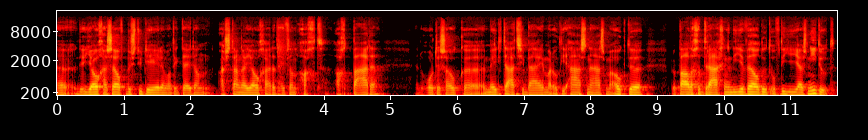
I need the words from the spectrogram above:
uh, de yoga zelf bestuderen. Want ik deed dan Ashtanga yoga, dat heeft dan acht, acht paden. En er hoort dus ook uh, meditatie bij, maar ook die asanas, maar ook de bepaalde gedragingen die je wel doet of die je juist niet doet.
